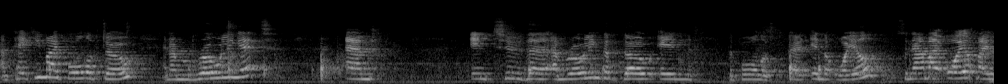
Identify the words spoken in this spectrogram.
I'm taking my ball of dough and I'm rolling it um, into the, I'm rolling the dough in the bowl of, uh, in the oil. So now my oil, my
